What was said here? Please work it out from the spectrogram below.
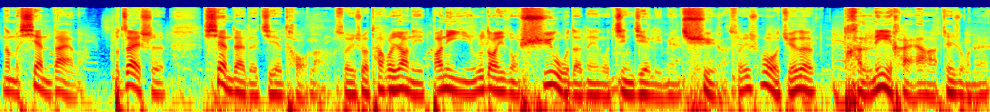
那么现代了。不再是现代的街头了，所以说它会让你把你引入到一种虚无的那种境界里面去。所以说，我觉得很厉害啊，这种人。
